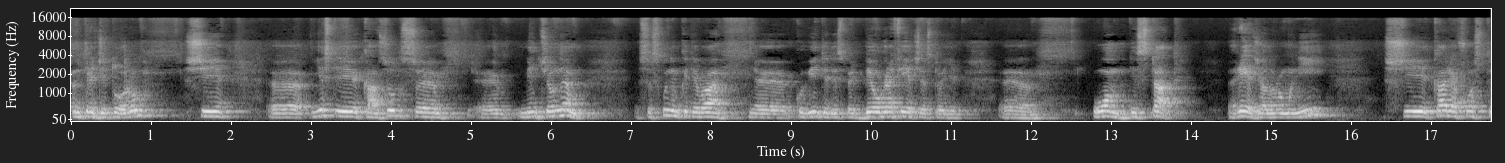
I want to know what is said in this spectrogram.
întregitorul și este cazul să menționăm, să spunem câteva cuvinte despre biografia acestui om de stat rege al României și care a fost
